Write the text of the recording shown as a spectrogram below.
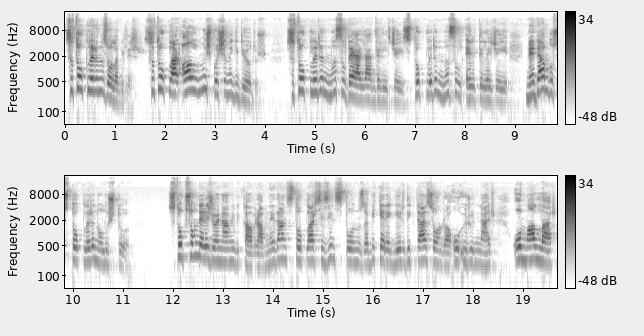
Stoklarınız olabilir. Stoklar almış başını gidiyordur. Stokların nasıl değerlendirileceği, stokların nasıl eritileceği, neden bu stokların oluştuğu, Stok son derece önemli bir kavram. Neden stoklar sizin stoğunuza bir kere girdikten sonra o ürünler, o mallar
